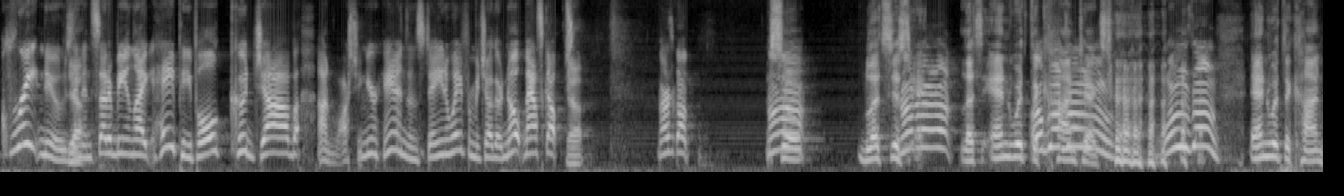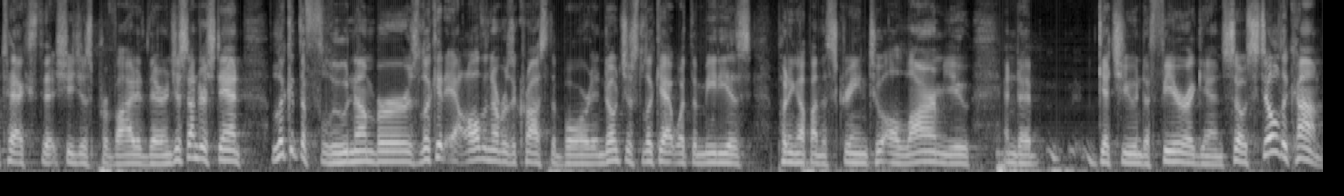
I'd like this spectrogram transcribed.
great news. Yeah. And instead of being like, hey, people, good job on washing your hands and staying away from each other, nope, mask up. yeah Mask up. So no. Let's just No, no, no. let's end with the no, context no. Are you doing? end with the context that she just provided there and just understand look at the flu numbers look at all the numbers across the board and don't just look at what the media is putting up on the screen to alarm you and to get you into fear again so still to come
